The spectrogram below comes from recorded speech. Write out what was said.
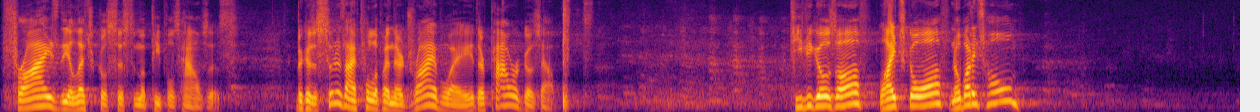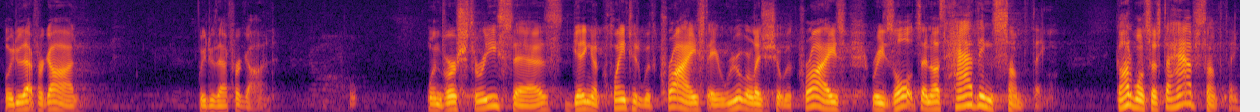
fries the electrical system of people's houses. Because as soon as I pull up in their driveway, their power goes out. TV goes off, lights go off, nobody's home. We do that for God. We do that for God. When verse 3 says, getting acquainted with Christ, a real relationship with Christ, results in us having something. God wants us to have something.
